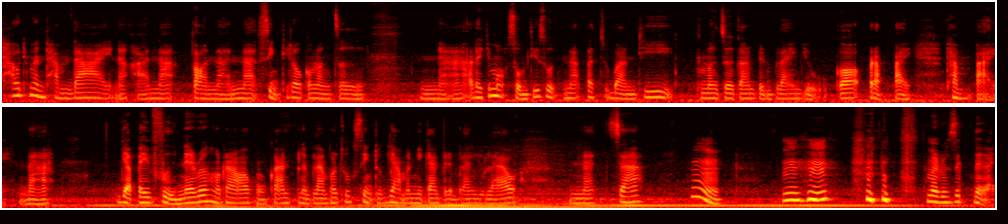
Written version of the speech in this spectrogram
เท่าที่มันทำได้นะคะณนะตอนนั้นนะสิ่งที่เรากำลังเจอ นะอะไรที่เหมาะสมที่สุดณปัจจุบันที่กำลังเจอการเปลี่ยนแปลงอยู่ก็ปรับไปทำไปนะอย่าไปฝืนในเรื่องของเราของการเปลี่ยนแปลงเพราะทุกสิ่งทุกอย่างมันมีการเปลี่ยนแปลงอยู่แล้วนะจ๊ะอืมอืมฮึทำไมรู้สึกเหนื่อย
